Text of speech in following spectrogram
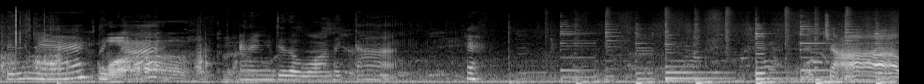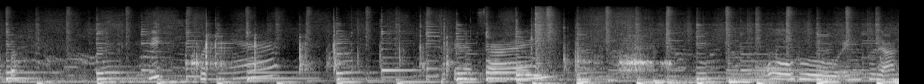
Put it in there, like that. Okay. And then you do the wall like that. Here. Good job. Good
